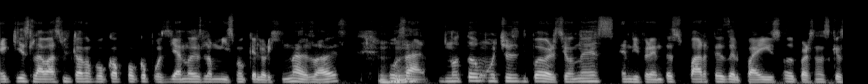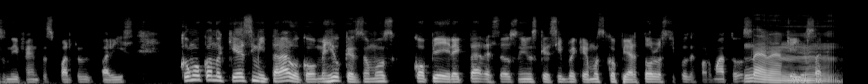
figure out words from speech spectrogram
X la vas filtrando poco a poco, pues ya no es lo mismo que el original, ¿sabes? O sea, noto mucho ese tipo de versiones en diferentes partes del país o de personas que son de diferentes partes del país. Como cuando quieres imitar algo, como México, que somos copia directa de Estados Unidos, que siempre queremos copiar todos los tipos de formatos. No, no, no, que ellos no.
